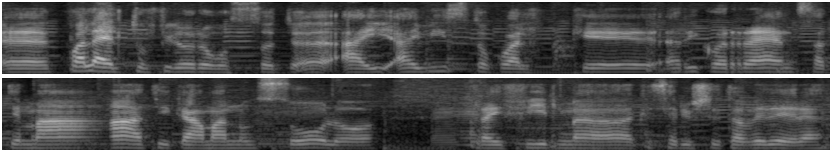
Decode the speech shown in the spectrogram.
eh, qual è il tuo filo rosso? Cioè, hai, hai visto qualche ricorrenza tematica ma non solo tra i film che sei riuscito a vedere?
